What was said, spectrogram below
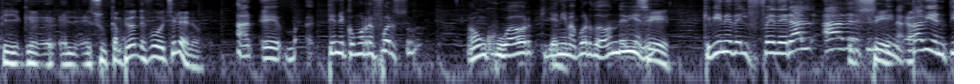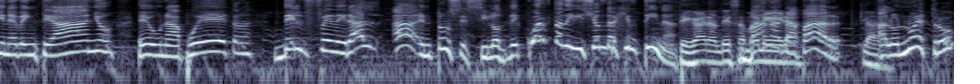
Que, que el, el subcampeón de fútbol chileno. ah, eh, tiene como refuerzo a un jugador que ya ni me acuerdo de dónde viene. Sí. Que viene del Federal A de Argentina. ah. Está bien, tiene 20 años, es una apuesta. Del Federal A. Entonces, si los de cuarta división de Argentina Te ganan de esa van manera. a tapar Claro. a los nuestros,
